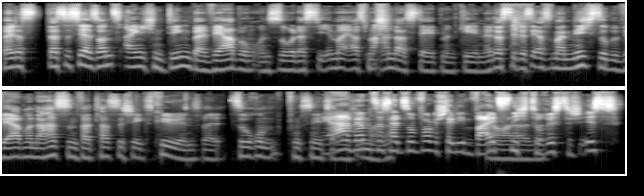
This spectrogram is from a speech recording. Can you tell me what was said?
weil das, das ist ja sonst eigentlich ein Ding bei Werbung und so, dass die immer erstmal Understatement gehen, ne? Dass die das erstmal nicht so bewerben und dann hast du eine fantastische Experience, weil so rum funktioniert es ja, ja nicht. Ja, wir haben uns ne? das halt so vorgestellt, eben weil es nicht touristisch ist,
